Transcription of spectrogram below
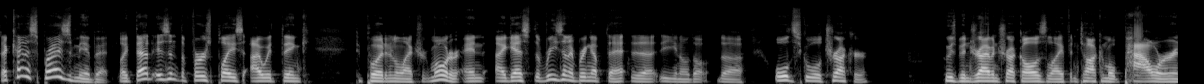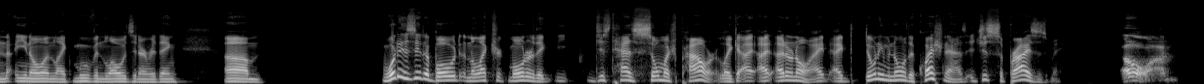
that kind of surprises me a bit. Like that isn't the first place I would think to put an electric motor. And I guess the reason I bring up the, the you know the the old school trucker who's been driving truck all his life and talking about power and you know and like moving loads and everything. Um, what is it about an electric motor that just has so much power? Like I I, I don't know. I I don't even know what the question has. It just surprises me. Oh, I'm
